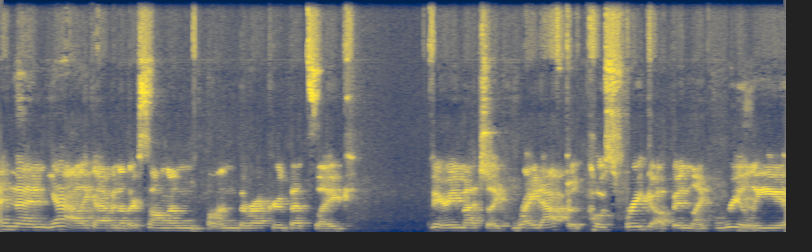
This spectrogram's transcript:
And then, yeah, like I have another song on on the record that's like very much like right after the post breakup and like really,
